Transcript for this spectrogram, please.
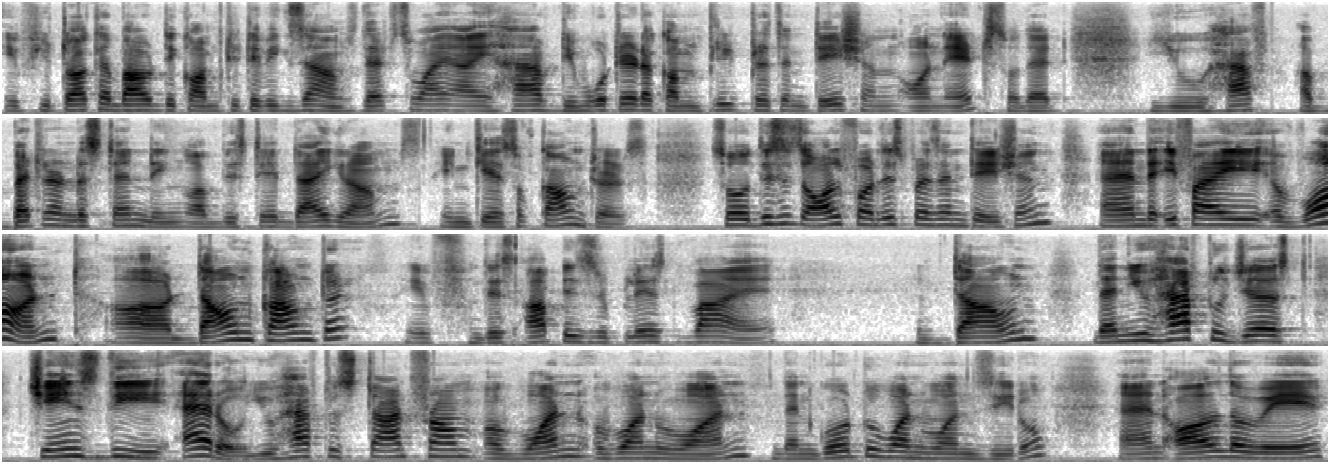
if you talk about the competitive exams. That's why I have devoted a complete presentation on it so that you have a better understanding of the state diagrams in case of counters. So this is all for this presentation and if I want a down counter if this up is replaced by down then you have to just change the arrow. You have to start from a 1 1 1 then go to 1 1 0 and all the way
